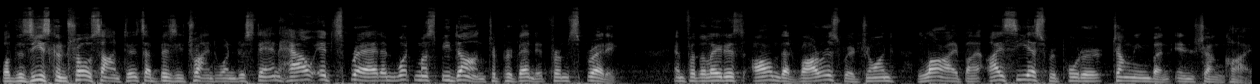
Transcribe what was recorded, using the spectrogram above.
Well, disease control scientists are busy trying to understand how it spread and what must be done to prevent it from spreading. And for the latest on that virus, we're joined live by ICS reporter Zhang Ningben in Shanghai.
